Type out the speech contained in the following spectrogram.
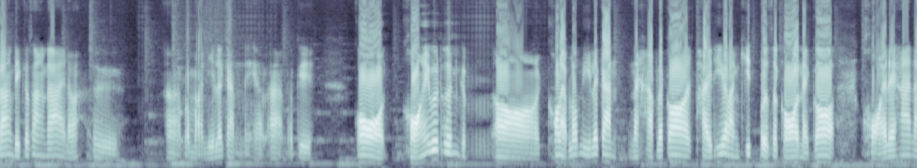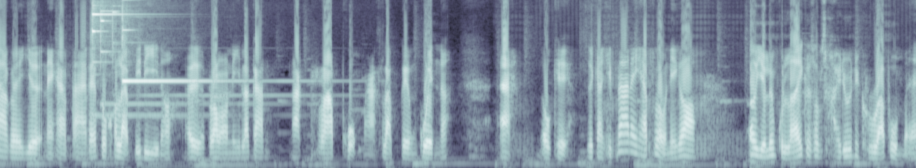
สร้างเด็กก็สร้างได้เนาะเออ อ่า ประมาณนี้แล้วกันนะครับ อ่าโอเค ก็ขอให้เพลิดเพลินกับอ่อคอลแลบรอบนี้แล้วกันนะครับ แล้วก็ใครที่กำลังคิดเปิดสกอร์เนี่ยก็ขอให้ได้ 5 ดาวกันเยอะนะครับ อ่า ได้ตัวคอลแลบดีๆเนาะ เออ ประมาณนี้แล้วกันนะครับผมอะสลับเกมเกวนนะอะ โอเคเจอกันคลิปหน้านะครับสำหรับวันนี้ก็ เอออย่าลืมกดไลค์กด subscribe ด้วยนะครับผมแม่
